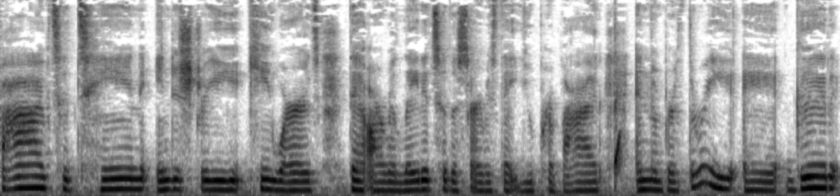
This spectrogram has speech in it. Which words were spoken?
five to 10 industry keywords that are related to the service that you provide. And number three, a good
